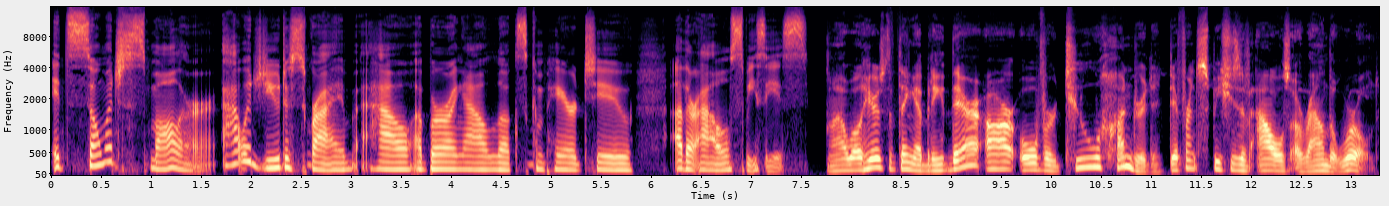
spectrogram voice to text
it's so much smaller. How would you describe how a burrowing owl looks compared to other owl species? Uh, well, here's the thing, Ebony. There are over 200 different species of owls around the world.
